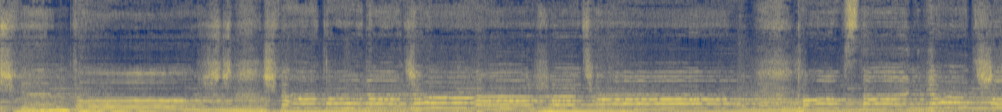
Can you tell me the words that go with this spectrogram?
świętość, światu nadzieja życia. Powstań wiatrze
